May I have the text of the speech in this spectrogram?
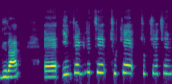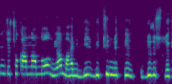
güven. E, integrity Türkiye Türkçe'ye çevirince çok anlamlı olmuyor ama hani bir bütünlük, bir dürüstlük.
